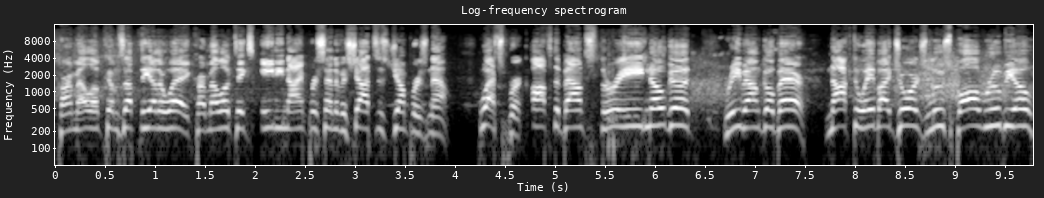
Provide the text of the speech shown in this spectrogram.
Carmelo comes up the other way. Carmelo takes 89% of his shots as jumpers now. Westbrook off the bounce three, no good. Rebound Gobert knocked away by George. Loose ball. Rubio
